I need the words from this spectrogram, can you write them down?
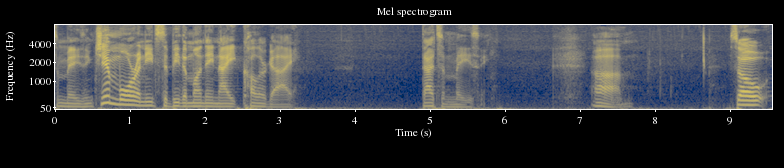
It's amazing. Jim Mora needs to be the Monday night color guy. That's amazing. Um, so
